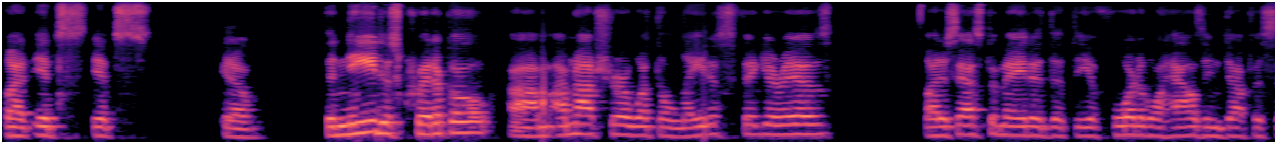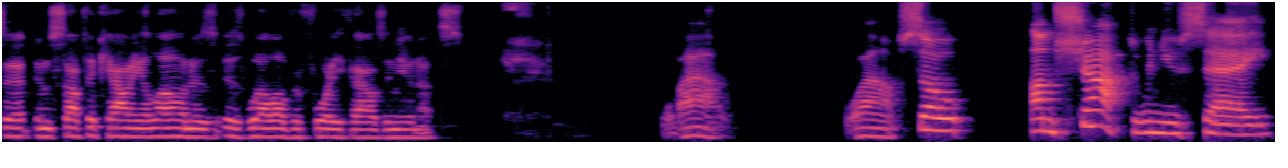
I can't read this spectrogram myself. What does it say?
but it's it's you know the need is critical. Um, I'm not sure what the latest figure is, but it's estimated that the affordable housing deficit in Suffolk County alone is, is well over 40,000 units. Wow. Wow. So I'm shocked when you say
